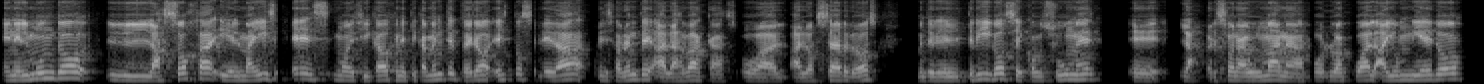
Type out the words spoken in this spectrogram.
En el mundo la soja y el maíz es modificado genéticamente, pero esto se le da principalmente a las vacas o a, a los cerdos, mientras que el trigo se consume eh, las personas humanas, por lo cual hay un miedo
